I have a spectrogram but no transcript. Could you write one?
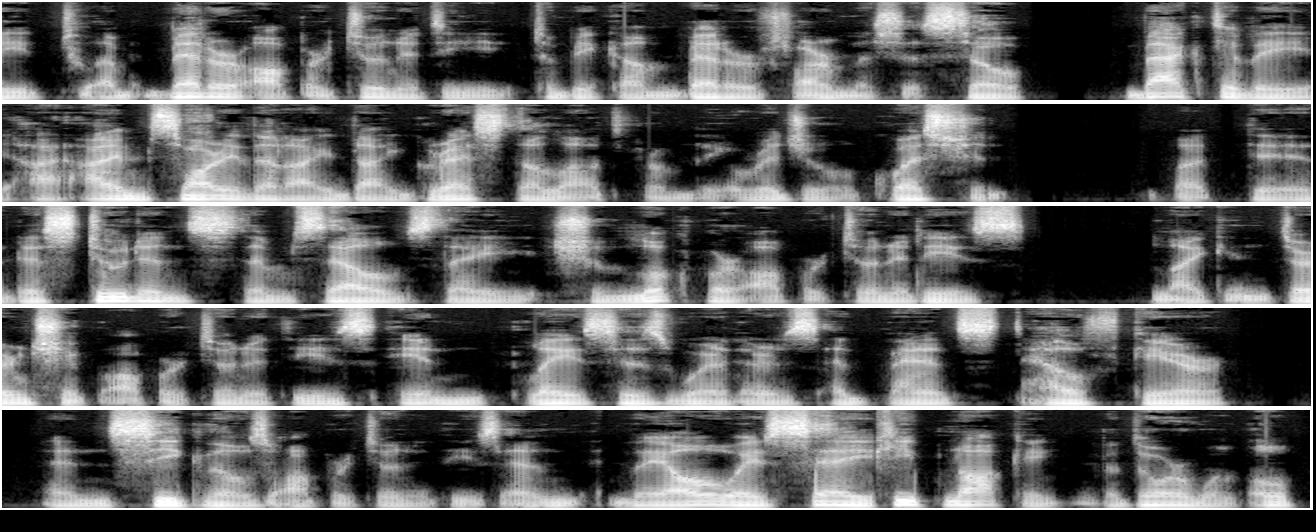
lead to a better opportunity to become better pharmacists. So back to the, I, am sorry that I digressed a lot from the original question, but the, the students themselves, they should look for opportunities like internship opportunities in places where there's advanced healthcare and seek those opportunities. And they always say, keep knocking, the door will open.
